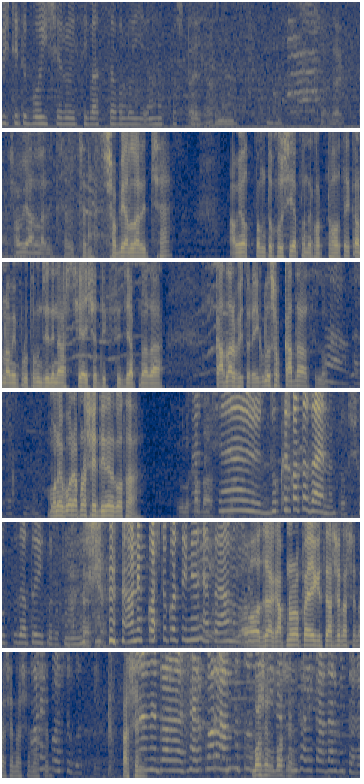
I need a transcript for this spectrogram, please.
বৃষ্টিতে বইসে রয়েছি বাচ্চাগুলো অনেক কষ্ট হয়েছে। আচ্ছা, সবই আল্লাহর ইচ্ছা বুঝছেন? সবই আল্লাহর ইচ্ছা। আমি অত্যন্ত খুশি আপনাদের ঘরটা হতে কারণ আমি প্রথম যেদিন আসছি এসে দেখছি যে আপনারা কাদার ভিতরে এগুলো সব কাদা ছিল হ্যাঁ, ছিল। মনে পড়ে আপনার সেই দিনের কথা? এগুলো কাদা সে দুঃখের কথা যায় না তো সুখ যতই করুক মানুষ। অনেক কষ্ট করছি না এত এখন ও যাক আপনারা পেয়ে গেছে। আসেন আসেন আসেন আসেন আসেন। কষ্ট করছি। আসেন। তো বসেন, বসেন। খালি কাদার ভিতরে।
